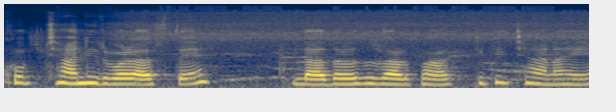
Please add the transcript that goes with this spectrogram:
खूप छान हिरवळ असते. लादळाचं झाड पहा किती छान आहे.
